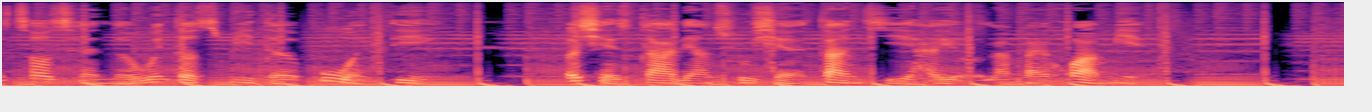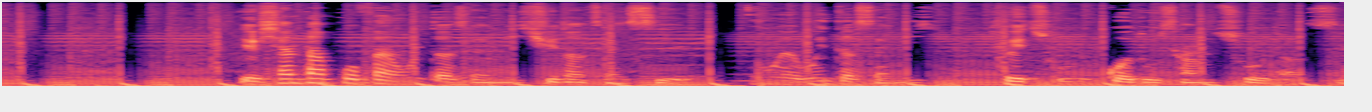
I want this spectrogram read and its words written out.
造成了 Windows Me 的不稳定，而且大量出现宕机，还有蓝白画面。有相当部分 Windows Me 驱动程式，因为 Windows Me 推出过度仓促，导致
